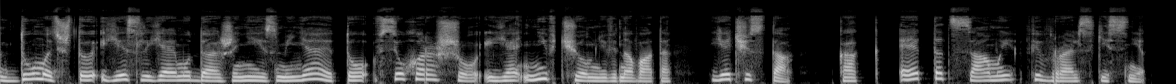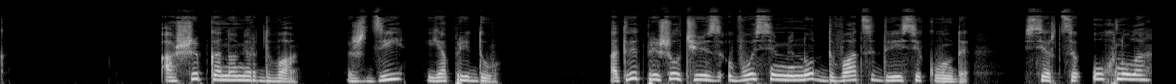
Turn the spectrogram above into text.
Думать, что если я ему даже не изменяю, то все хорошо, и я ни в чем не виновата. Я чиста, как этот самый февральский снег. Ошибка номер два. Жди, я приду. Ответ пришел через 8 минут 22 секунды. Сердце ухнуло,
